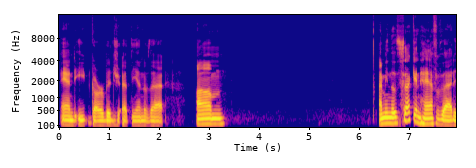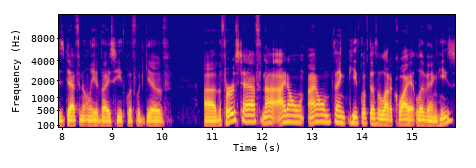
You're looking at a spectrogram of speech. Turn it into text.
"and eat garbage" at the end of that. Um, I mean, the second half of that is definitely advice Heathcliff would give uh, the first half, not I don't I don't think Heathcliff does a lot of quiet living. He's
